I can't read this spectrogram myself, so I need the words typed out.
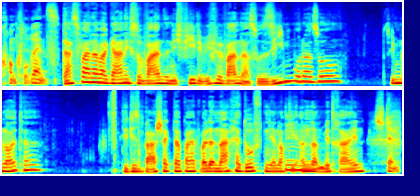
Konkurrenz. Das waren aber gar nicht so wahnsinnig viele. Wie viel waren das? So sieben oder so? Sieben Leute? die diesen Barscheck dabei hat, weil dann nachher durften ja noch die mhm. anderen mit rein. Stimmt.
